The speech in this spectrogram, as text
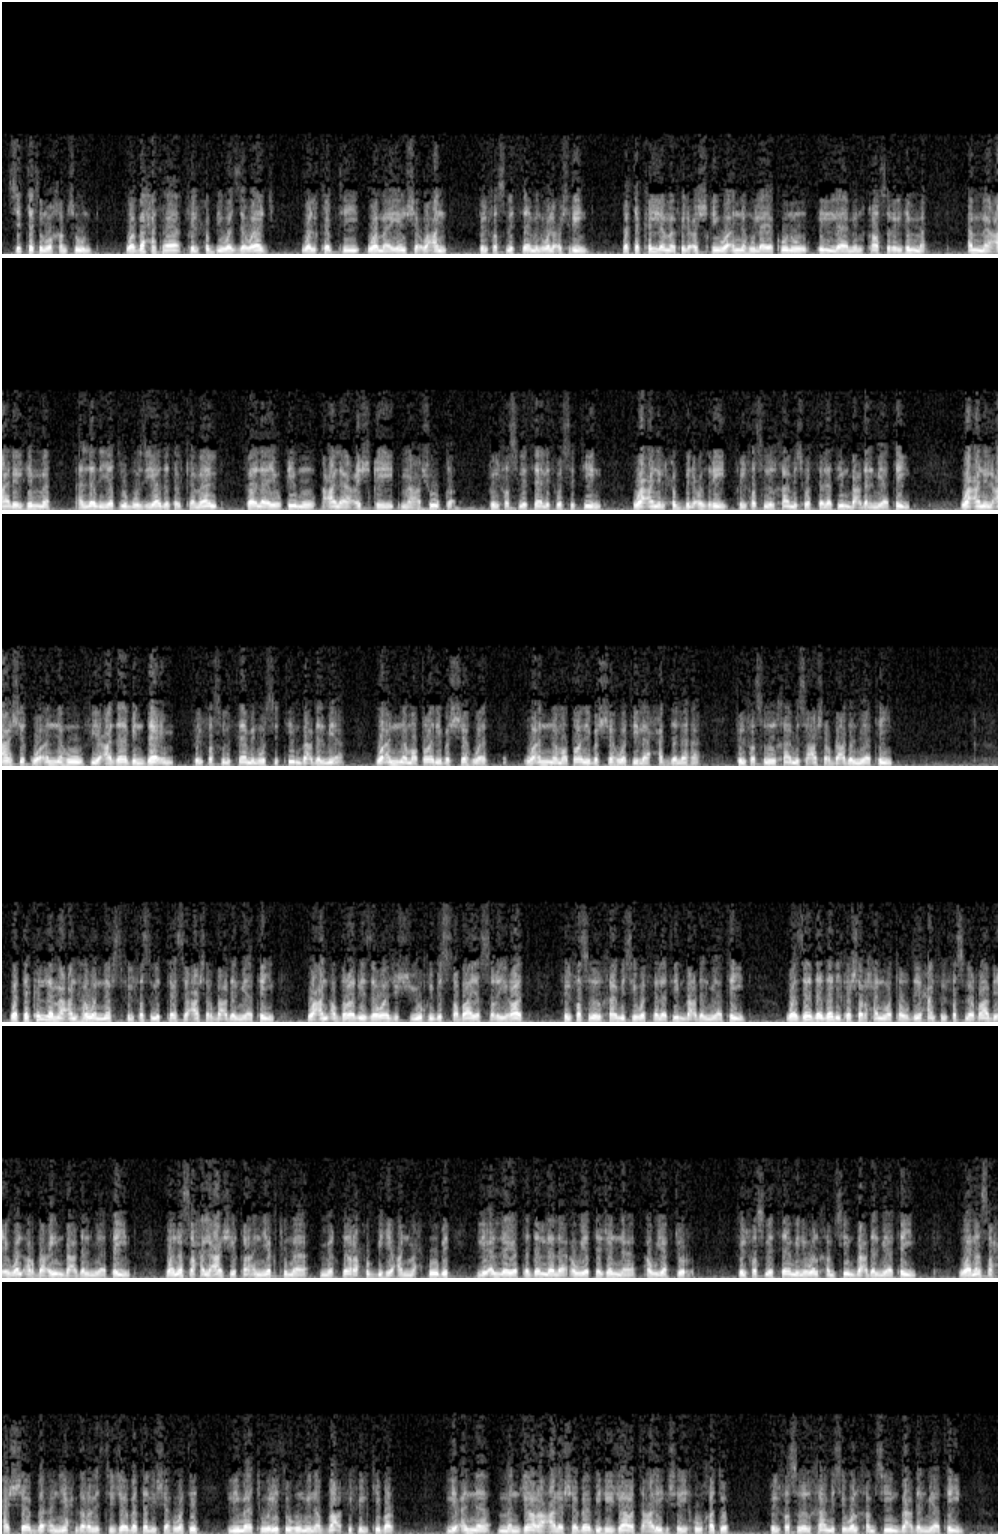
ستة وخمسون وبحث في الحب والزواج والكبت وما ينشأ عنه في الفصل الثامن والعشرين وتكلم في العشق وأنه لا يكون إلا من قاصر الهمة. أما عالي الهمة الذي يطلب زيادة الكمال فلا يقيم على عشق معشوق. في الفصل الثالث والستين وعن الحب العذري في الفصل الخامس والثلاثين بعد المئتين وعن العاشق وأنه في عذاب دائم في الفصل الثامن والستين بعد المئة وأن مطالب الشهوة وأن مطالب الشهوة لا حد لها في الفصل الخامس عشر بعد المئتين. وتكلم عن هوى النفس في الفصل التاسع عشر بعد المئتين وعن أضرار زواج الشيوخ بالصبايا الصغيرات في الفصل الخامس والثلاثين بعد المئتين. وزاد ذلك شرحا وتوضيحا في الفصل الرابع والأربعين بعد المئتين ونصح العاشق أن يكتم مقدار حبه عن محبوبه لئلا يتدلل أو يتجنى أو يهجر. في الفصل الثامن والخمسين بعد المئتين ونصح الشاب أن يحذر الاستجابة لشهوته لما تورثه من الضعف في الكبر لأن من جار على شبابه جارت عليه شيخوخته. في الفصل الخامس والخمسين بعد المئتين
